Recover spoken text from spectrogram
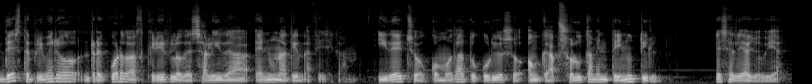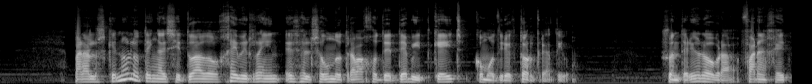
De este primero recuerdo adquirirlo de salida en una tienda física. Y de hecho, como dato curioso, aunque absolutamente inútil, ese día llovía. Para los que no lo tengáis situado, Heavy Rain es el segundo trabajo de David Cage como director creativo. Su anterior obra, Fahrenheit,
